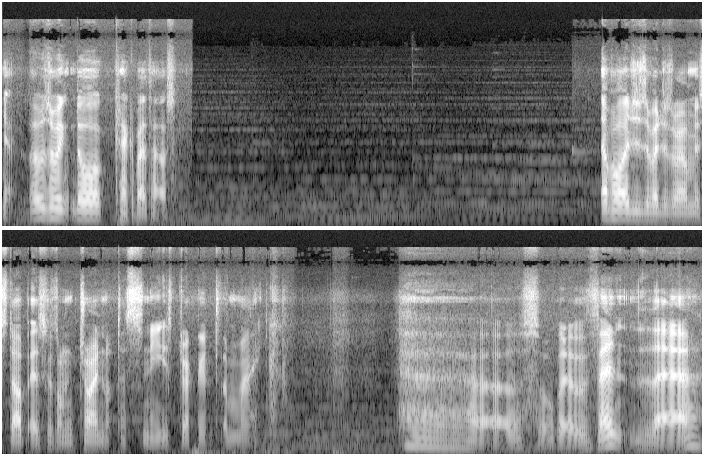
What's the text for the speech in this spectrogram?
Yeah, those are door the house. Apologies if I just well messed up, it's because I'm trying not to sneeze directly into the mic. so we've got a vent there.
